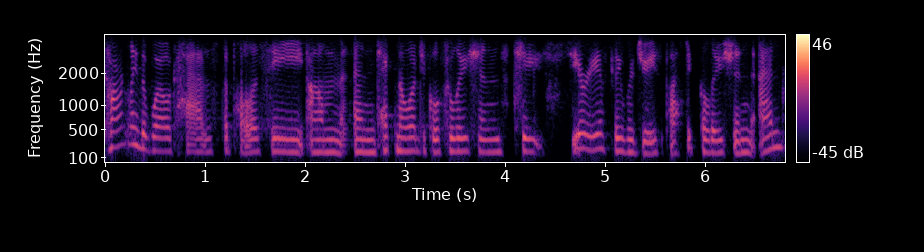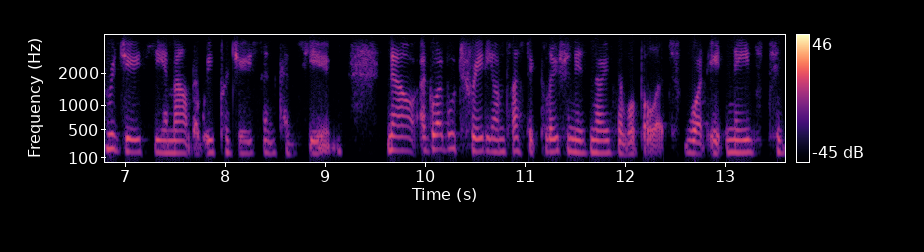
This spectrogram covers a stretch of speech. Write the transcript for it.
currently the world has the policy um, and technological solutions to seriously reduce plastic pollution and reduce the amount that we produce and consume. Now, a global treaty on plastic pollution is no silver bullet. What it needs to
